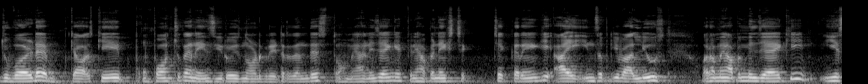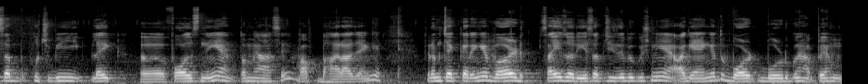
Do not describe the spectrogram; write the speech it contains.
जो वर्ड है, क्या के पहुँच चुका है? नहीं zero is not greater than this तो हम यहाँ नहीं जाएँगे, फिर यहाँ पे नेक्स्ट चेक चेक करेंगे कि आई इन सब की वैल्यूज़ और हमें यहाँ पे मिल जाए कि ये सब कुछ भी लाइक फॉल्स नहीं है तो हम यहाँ से बाहर आ जाएँगे। फिर हम चेक करेंगे वर्ड साइज़ और ये सब चीज़ें भी कुछ नहीं है, आगे आएँगे तो बोर्ड बोर्ड को यहाँ पर हम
